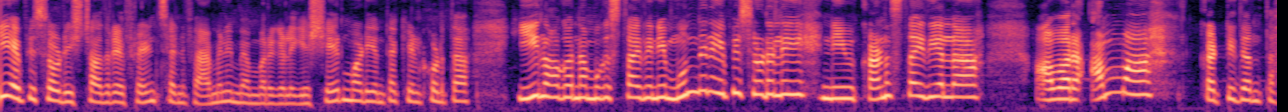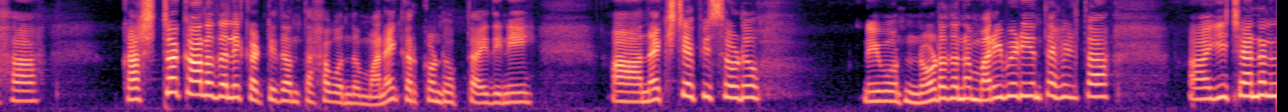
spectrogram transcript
ಈ ಎಪಿಸೋಡ್ ಇಷ್ಟ ಆದರೆ ಫ್ರೆಂಡ್ಸ್ ಆ್ಯಂಡ್ ಫ್ಯಾಮಿಲಿ ಮೆಂಬರ್ಗಳಿಗೆ ಶೇರ್ ಮಾಡಿ ಅಂತ ಕೇಳ್ಕೊಡ್ತಾ ಈ ಲಾಗನ್ನು ಮುಗಿಸ್ತಾ ಇದ್ದೀನಿ. ಮುಂದಿನ ಎಪಿಸೋಡಲ್ಲಿ ನೀವು ಕಾಣಿಸ್ತಾ ಇದೆಯಲ್ಲ, ಅವರ ಅಮ್ಮ ಕಟ್ಟಿದಂತಹ ಕಷ್ಟ ಕಾಲದಲ್ಲಿ ಕಟ್ಟಿದಂತಹ ಒಂದು ಮನೆ ಕರ್ಕೊಂಡು ಹೋಗ್ತಾ ಇದ್ದೀನಿ. ನೆಕ್ಸ್ಟ್ ಎಪಿಸೋಡು ನೀವು ನೋಡೋದನ್ನು ಮರಿಬೇಡಿ ಅಂತ ಹೇಳ್ತಾ ಈ ಚಾನಲ್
